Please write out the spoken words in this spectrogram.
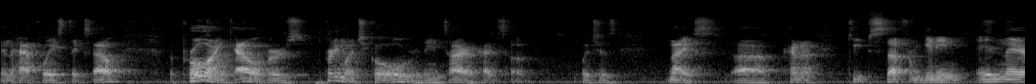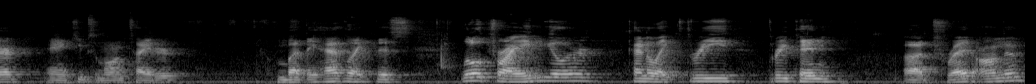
and halfway sticks out. The Proline Calibers pretty much go over the entire hex hub, which is nice. Uh, kind of keeps stuff from getting in there and keeps them on tighter. But they have like this little triangular, kind of like three three pin uh, tread on them.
